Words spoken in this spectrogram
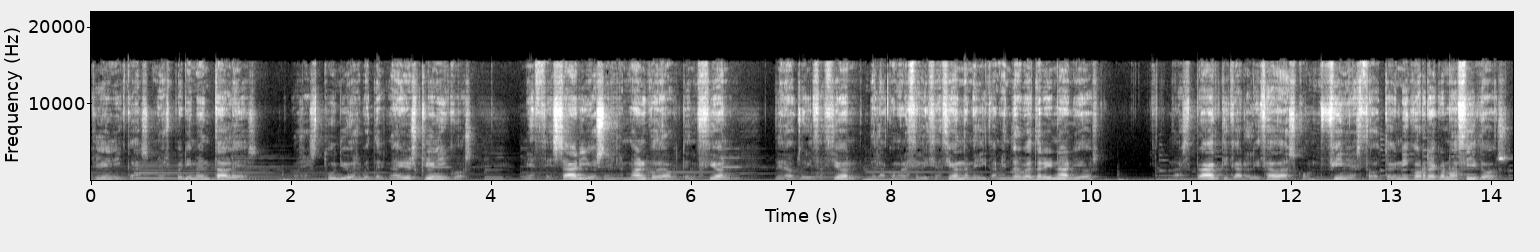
clínicas no experimentales, estudios veterinarios clínicos necesarios en el marco de la obtención de la autorización de la comercialización de medicamentos veterinarios, las prácticas realizadas con fines zootécnicos reconocidos,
